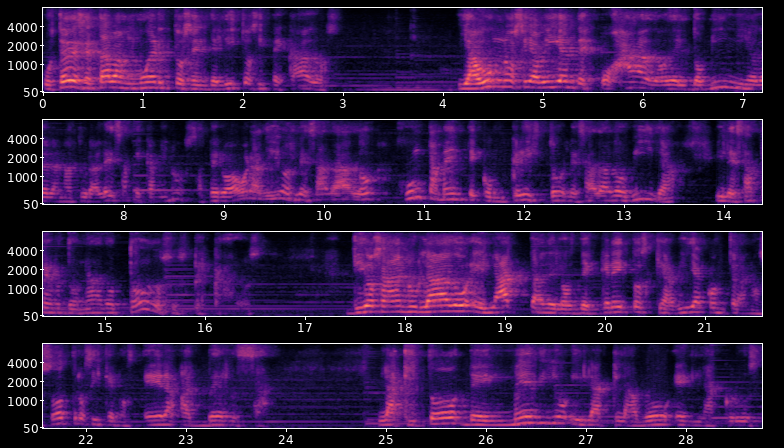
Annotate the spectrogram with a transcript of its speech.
ustedes estaban muertos en delitos y pecados y aún no se habían despojado del dominio de la naturaleza pecaminosa, pero ahora Dios les ha dado, juntamente con Cristo, les ha dado vida y les ha perdonado todos sus pecados. Dios ha anulado el acta de los decretos que había contra nosotros y que nos era adversa. La quitó de en medio y la clavó en la cruz.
